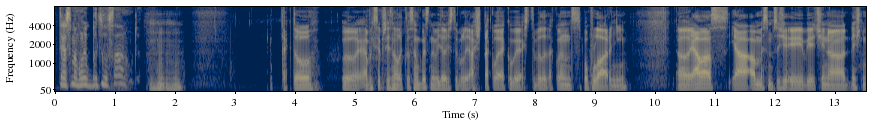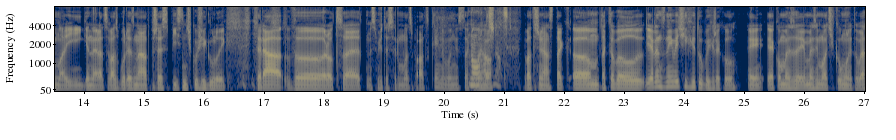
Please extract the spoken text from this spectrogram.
které jsme mohli vůbec dosáhnout. Mm-hmm. Tak to, eh, abych se přiznal, tak to jsem vůbec nevěděl, že jste byli až takhle, jakoby, až jste byli takhle populární. Eh, já vás, já a myslím si, že i většina dnešní mladé generace vás bude znát přes písničku Žigulik, která v roce, myslím, že to je 7 let zpátky, nebo něco no, takového. No, 2013. 2013, tak, um, tak to byl jeden z největších hitů, bych řekl, i jako mezi, mezi mladší komunitou. Já,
